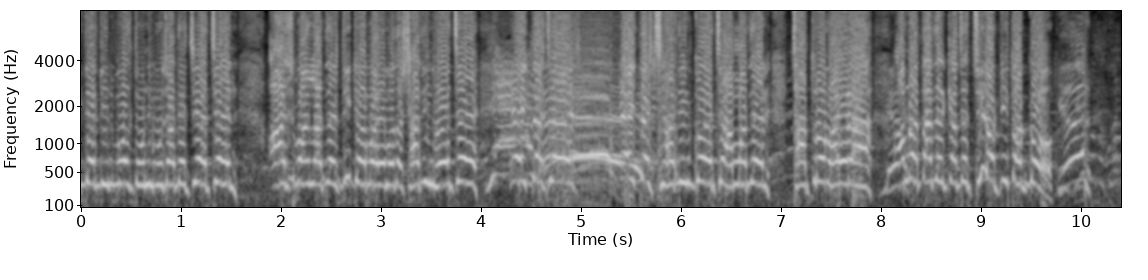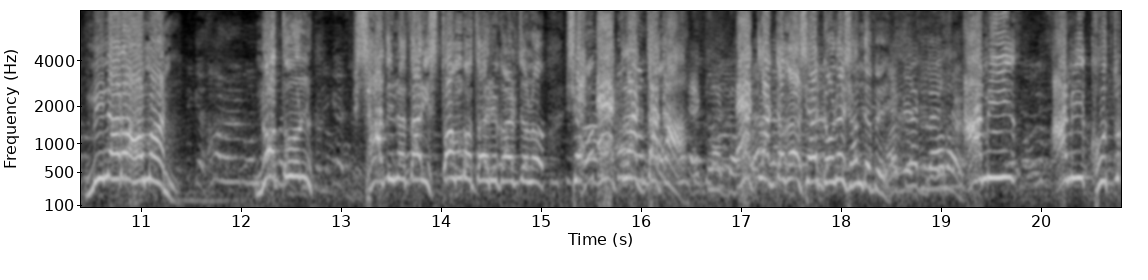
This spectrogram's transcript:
ঈদের দিন বলতে উনি বোঝাতে চেয়েছেন, আজ বাংলাদেশ দ্বিতীয়বারের মতো স্বাধীন হয়েছে। এই দেশে এই দেশ স্বাধীন করেছে আমাদের ছাত্র ভাইয়েরা। আমরা তাদের কাছে চিরকৃতজ্ঞ। মিনা রহমান, নতুন স্বাধীনতার স্তম্ভ তৈরি করার জন্য সে এক লাখ টাকা এক লাখ টাকা। সে ডোনেশন দেবে। আমি আমি ক্ষুদ্র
